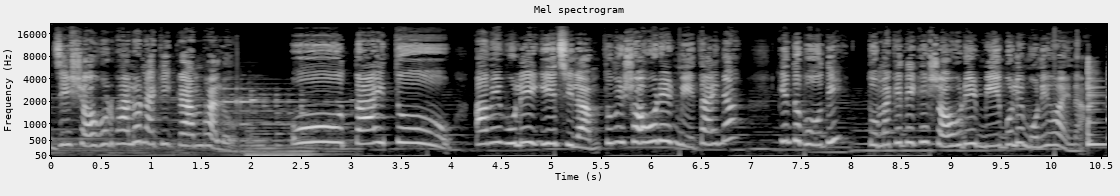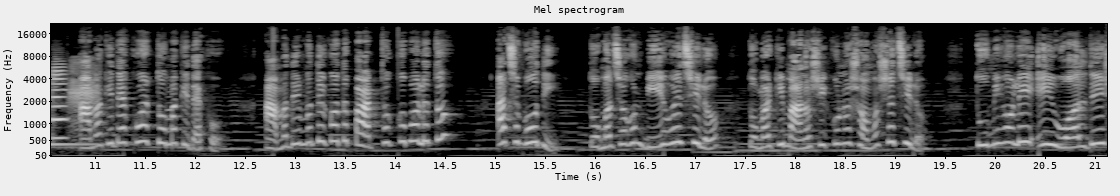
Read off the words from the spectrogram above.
যে শহর ভালো নাকি গ্রাম ভালো। ও, তাই তো। আমি ভুলেই গিয়েছিলাম। তুমি শহরের মেয়ে, তাই না? কিন্তু বৌদি তোমাকে দেখে শহরের মেয়ে বলে মনে হয় না। আমাকে দেখো আর তোমাকে দেখো। আমাদের মধ্যে কত পার্থক্য বলো তো? আচ্ছা বৌদি, তোমার যখন বিয়ে হয়েছিল, তোমার কি মানসিক কোনো সমস্যা ছিল? তুমি হলে এই ওয়ার্ল্ডের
